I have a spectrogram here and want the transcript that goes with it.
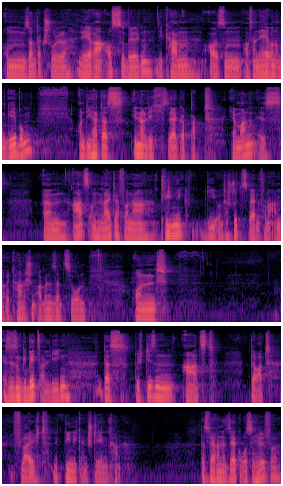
um Sonntagsschullehrer auszubilden. Die kam aus, dem, aus einer näheren Umgebung und die hat das innerlich sehr gepackt. Ihr Mann ist ähm, Arzt und Leiter von einer Klinik, die unterstützt werden von einer amerikanischen Organisation. Und es ist ein Gebetsanliegen, dass durch diesen Arzt dort vielleicht eine Klinik entstehen kann. Das wäre eine sehr große Hilfe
